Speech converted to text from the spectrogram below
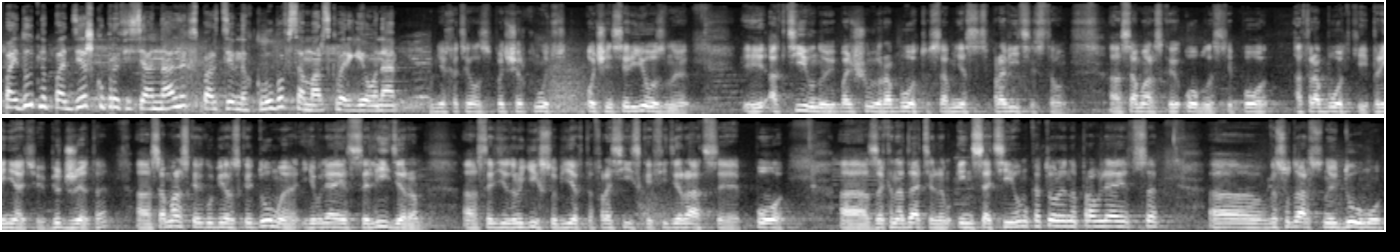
пойдут на поддержку профессиональных спортивных клубов Самарского региона. Мне хотелось подчеркнуть очень серьезную и активную и большую работу совместно с правительством а, Самарской области по отработке и принятию бюджета. А, Самарская губернская дума является лидером а, среди других субъектов Российской Федерации по законодательным инициативам, которые направляются в Государственную Думу.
